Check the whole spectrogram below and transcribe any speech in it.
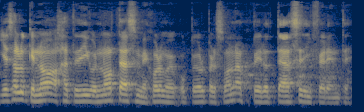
y es algo que no, ajá, te digo, no te hace mejor o peor persona, pero te hace diferente.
